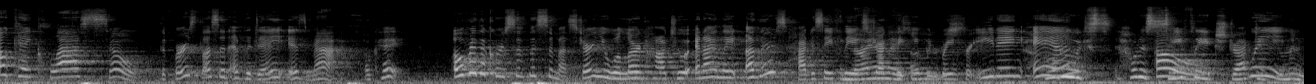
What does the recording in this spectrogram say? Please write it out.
Okay, class. So, the first lesson of the day is math. Okay. Over the course of the semester, you will learn how to annihilate others, how to safely extract the human others. brain for eating, How to, and how to Oh, safely extract a wait, human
